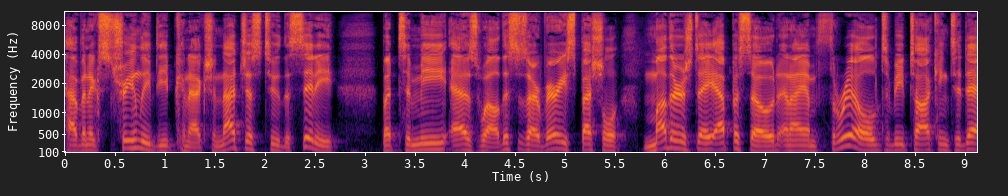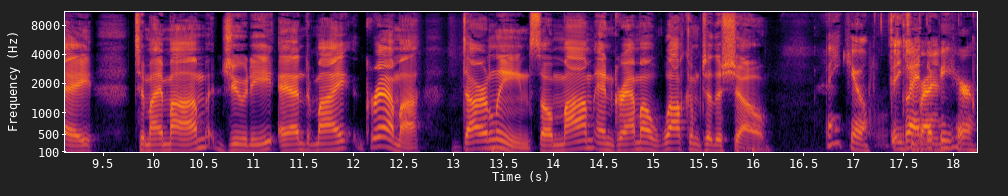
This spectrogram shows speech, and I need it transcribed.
have an extremely deep connection, not just to the city, but to me as well. This is our very special Mother's Day episode, and I am thrilled to be talking today to my mom, Judy, and my grandma, Darlene. So, mom and grandma, welcome to the show. Thank you. Thank Glad you, Brian. to be here.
